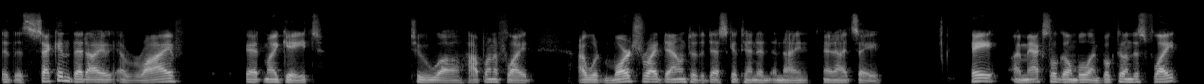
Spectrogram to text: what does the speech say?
the second that I arrive at my gate to uh, hop on a flight, I would march right down to the desk attendant and I and I'd say, "Hey, I'm Axel Gumbel. I'm booked on this flight.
